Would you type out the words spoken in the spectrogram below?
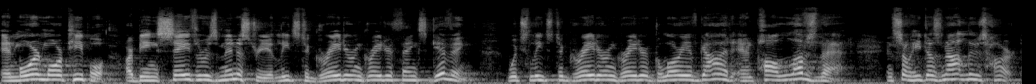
And more and more people are being saved through his ministry. It leads to greater and greater thanksgiving, which leads to greater and greater glory of God. And Paul loves that. And so he does not lose heart.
